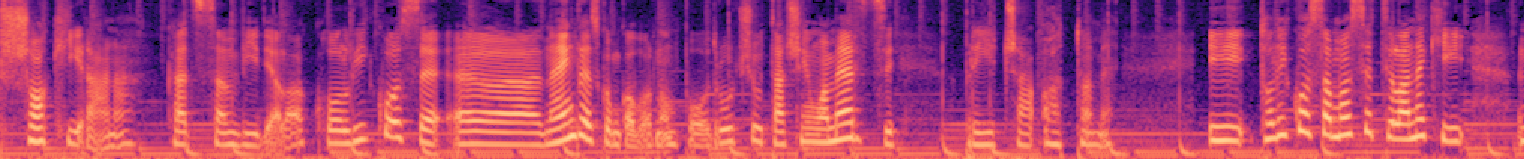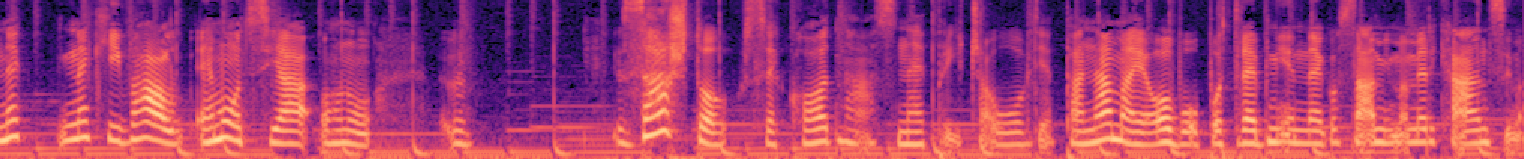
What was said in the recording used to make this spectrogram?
šokirana kad sam vidjela koliko se e, na engleskom govornom području, tačnije u Americi, priča o tome. I toliko sam osjetila neki, ne, neki val emocija, ono, zašto se kod nas ne priča ovdje? Pa nama je ovo potrebnije nego samim Amerikancima.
